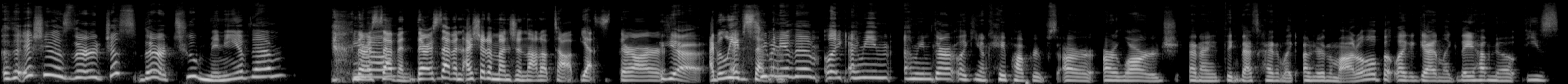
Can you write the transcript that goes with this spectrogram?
The issue is there are just there are too many of them. There are seven. There are seven. I should have mentioned that up top. Yes, there are. Yeah, I believe seven. too many of them. Like, I mean, I mean, they're like you know, K-pop groups are are large, and I think that's kind of like under the model. But like again, like they have no these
